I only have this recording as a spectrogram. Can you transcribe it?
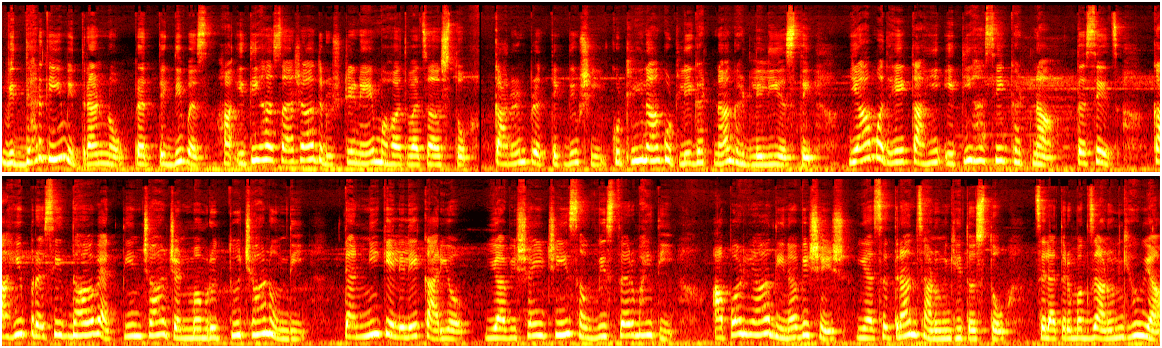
विद्यार्थी मित्रांनो प्रत्येक दिवस हा इतिहासाच्या दृष्टीने महत्त्वाचा असतो. कारण प्रत्येक दिवशी कुठली ना कुठली घटना घडलेली असते. यामध्ये काही ऐतिहासिक घटना तसेच काही प्रसिद्ध व्यक्तींच्या जन्ममृत्यूच्या नोंदी त्यांनी केलेले कार्य याविषयीची सविस्तर माहिती आपण या दिनविशेष या सत्रात जाणून घेत असतो. चला तर मग जाणून घेऊया.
